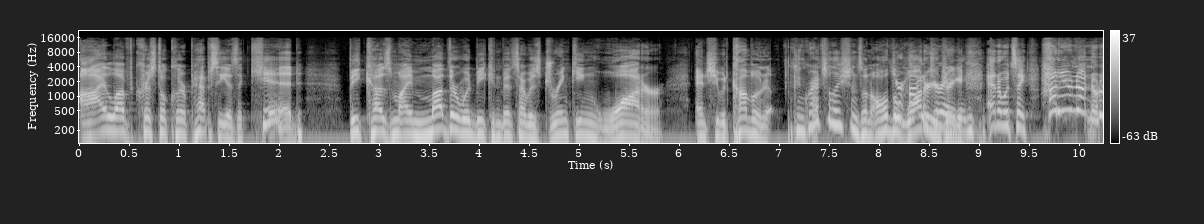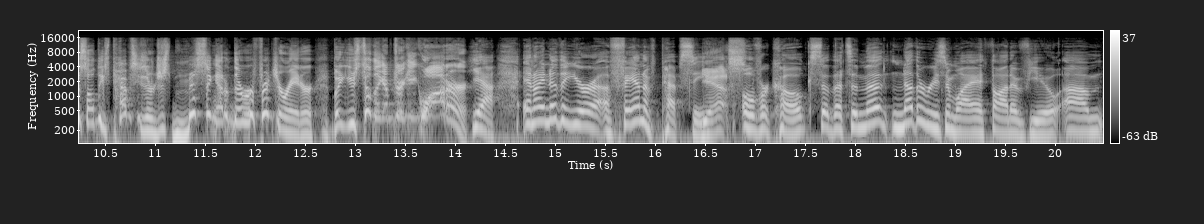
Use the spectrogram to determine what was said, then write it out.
I loved Crystal Clear Pepsi as a kid because my mother would be convinced I was drinking water. And she would compliment, Congratulations on all the You're water you're drinking. And I would say, How do you not notice all these Pepsis are just missing out of their refrigerator, but you still think I'm drinking water? Yeah, and I know that you're a fan of Pepsi Yes. over Coke, so that's ano- another reason why I thought of you. Um,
